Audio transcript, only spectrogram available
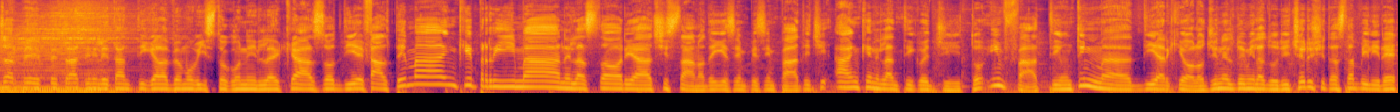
Perpetrati nelle tanti che l'abbiamo visto con il caso di Efalte, ma anche prima nella storia ci stanno degli esempi simpatici, anche nell'antico Egitto. Infatti, un team di archeologi nel 2012 è riuscito a stabilire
